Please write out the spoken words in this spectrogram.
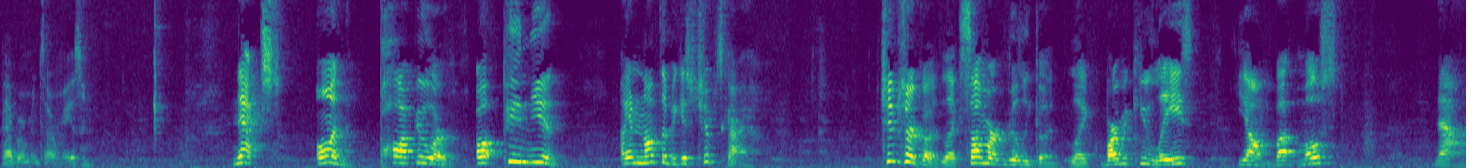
Peppermints are amazing. Next, unpopular opinion. I am not the biggest chips guy. Chips are good. Like some are really good. Like barbecue lays, yum. But most, nah.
